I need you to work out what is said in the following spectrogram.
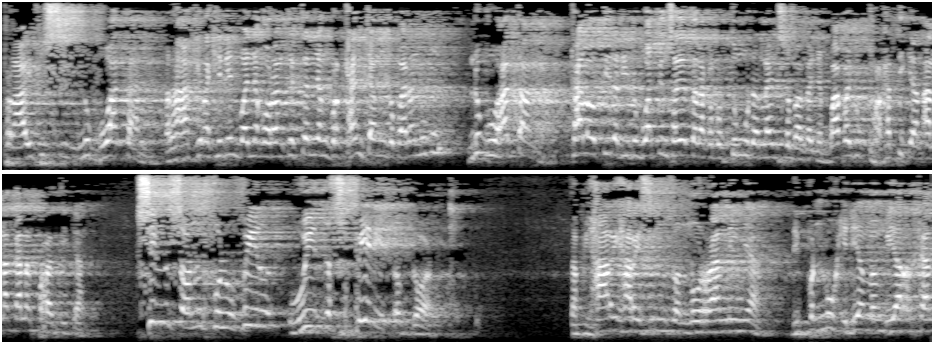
privacy, nubuatan. Nah, akhir-akhir ini banyak orang Kristen yang berkancang kepada nubu, nubuatan. Kalau tidak dinubuatin saya tidak akan bertumbuh dan lain sebagainya. Bapak Ibu perhatikan, anak-anak perhatikan. Simpson fulfill with the spirit of God. Tapi hari-hari Simpson nuraninya dipenuhi dia membiarkan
